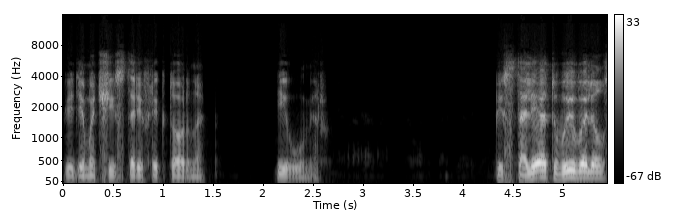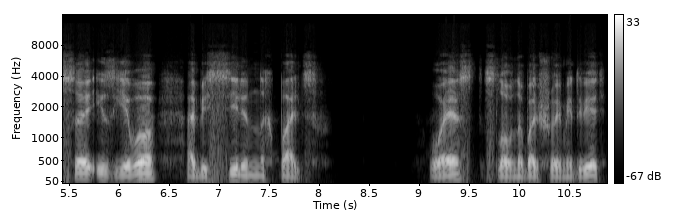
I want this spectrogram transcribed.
видимо, чисто рефлекторно, и умер. Пистолет вывалился из его обессиленных пальцев. Уэст, словно большой медведь,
